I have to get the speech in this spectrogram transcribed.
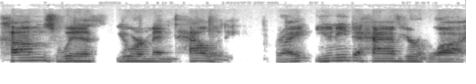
comes with your mentality, right? You need to have your why.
